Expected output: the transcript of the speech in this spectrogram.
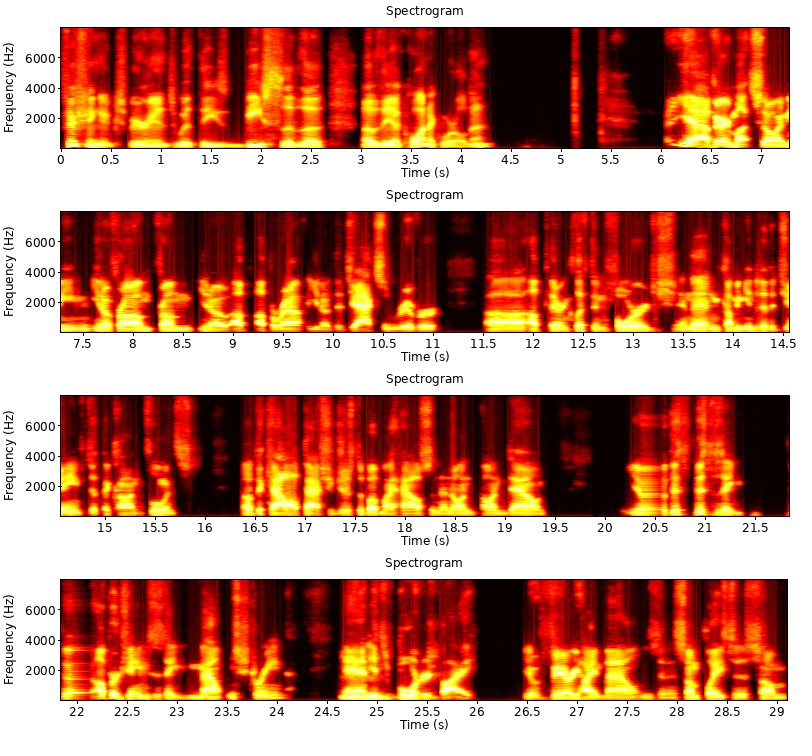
fishing experience with these beasts of the of the aquatic world, huh? Yeah, very much so. I mean, you know, from from you know up up around you know the Jackson River, uh, up there in Clifton Forge, and then coming into the James at the confluence of the Cowpasture just above my house, and then on on down. You know, this this is a the Upper James is a mountain stream, and Mhm. it's bordered by you know very high mountains, and in some places some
